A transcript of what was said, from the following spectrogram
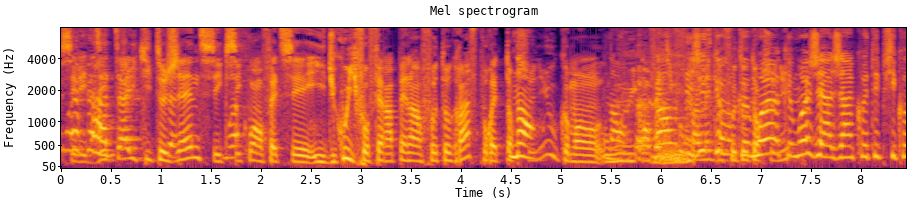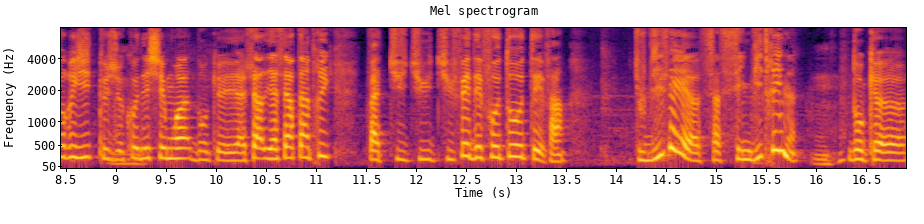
C'est- les un- détails qui te gênent. C'est c'est quoi en fait? C'est du coup, il faut faire appel à un photographe pour être torse Non. nu ou comment ou Non, En fait, Non, il faut pas juste mettre que, que moi, que moi j'ai un, j'ai un côté psychorigide que je connais chez moi, donc euh, il y, a y certains trucs. Enfin, tu, tu, tu fais des photos, t'es, enfin, tu le disais, euh, ça c'est une vitrine. Donc, euh,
